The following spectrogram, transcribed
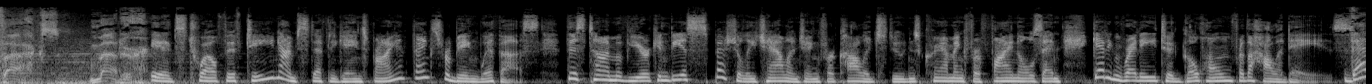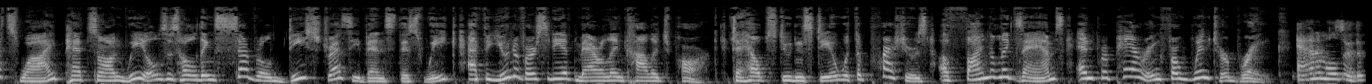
Facts matter. It's 12:15. I'm Stephanie Gaines Bryant. Thanks for being with us. This time of year can be especially challenging for college students cramming for finals and getting ready to go home for the holidays. That's why Pets on Wheels is holding several de-stress events this week at the University of Maryland College Park to help students deal with the pressures of final exams and preparing for winter break. Animals are the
